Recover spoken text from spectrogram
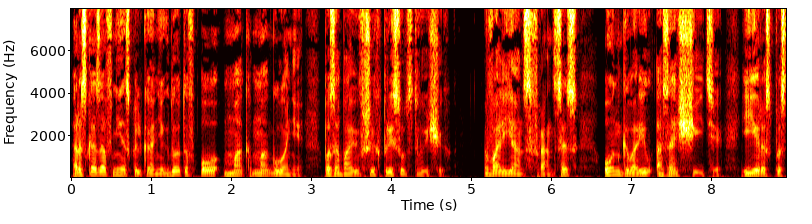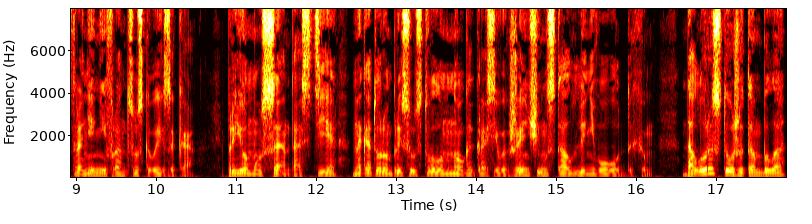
рассказав несколько анекдотов о Макмагоне, позабавивших присутствующих. В «Alliance Française» он говорил о защите и распространении французского языка. Прием у Сент-Астье, на котором присутствовало много красивых женщин, стал для него отдыхом. Долорес тоже там была,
